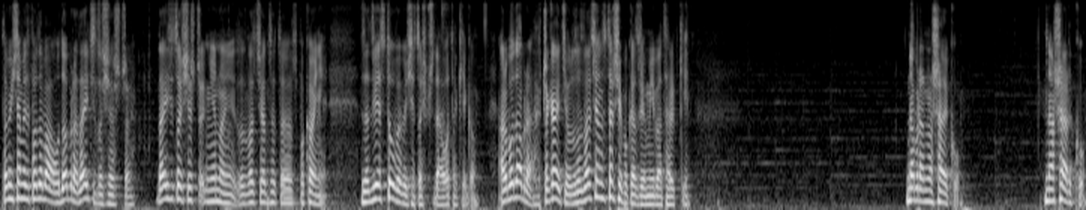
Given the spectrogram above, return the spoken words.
To mi się nawet podobało. Dobra, dajcie coś jeszcze. Dajcie coś jeszcze. Nie no, nie, za 2000 to spokojnie. Za dwie stówy by się coś przydało takiego. Albo dobra, czekajcie, za 2000 też się pokazują mi batelki. Dobra, na szerku. Na szerku.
